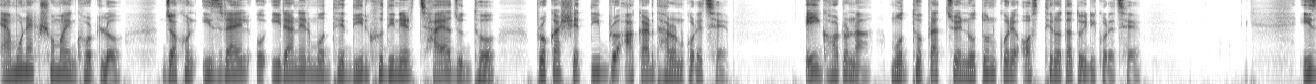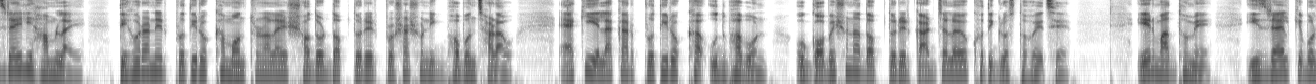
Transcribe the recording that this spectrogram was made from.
এমন এক সময় ঘটল যখন ইসরায়েল ও ইরানের মধ্যে দীর্ঘদিনের ছায়াযুদ্ধ প্রকাশ্যে তীব্র আকার ধারণ করেছে। এই ঘটনা মধ্যপ্রাচ্যে নতুন করে অস্থিরতা তৈরি করেছে। ইসরায়েলি হামলায় তেহরানের প্রতিরক্ষা মন্ত্রণালয়ের সদর দপ্তরের প্রশাসনিক ভবন ছাড়াও একই এলাকার প্রতিরক্ষা উদ্ভাবন ও গবেষণা দপ্তরের কার্যালয়ও ক্ষতিগ্রস্ত হয়েছে। এর মাধ্যমে ইসরায়েল কেবল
